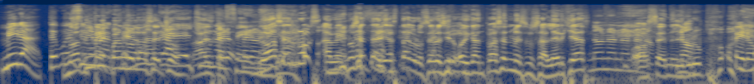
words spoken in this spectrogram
Mira, te voy a No, decir dime una cuándo cosa, lo has hecho. he hecho Ah, una espera. cena. ¿Lo haces, Rox? A ver, ¿no se te haría hasta grosero decir, oigan, pásenme sus alergias? No, no, no, no. O sea, en el no. grupo. Pero,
